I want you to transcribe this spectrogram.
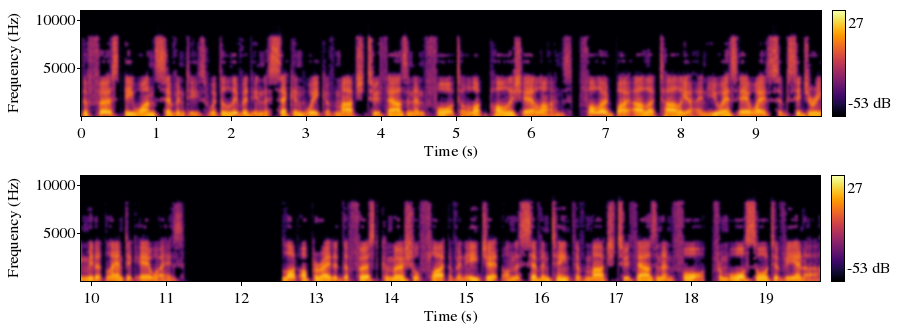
The first E-170s were delivered in the second week of March 2004 to LOT Polish Airlines, followed by Alitalia and U.S. Airways subsidiary Mid-Atlantic Airways. LOT operated the first commercial flight of an E-Jet on 17 March 2004, from Warsaw to Vienna,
